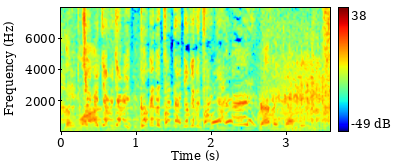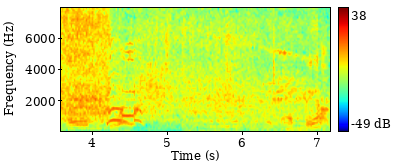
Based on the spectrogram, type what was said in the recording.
It's the Jeffy, block. Jeffy, Jeffy! Go get the tech deck! Go get the tech deck! Grab it, Jeffy. And do it. Oh man.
